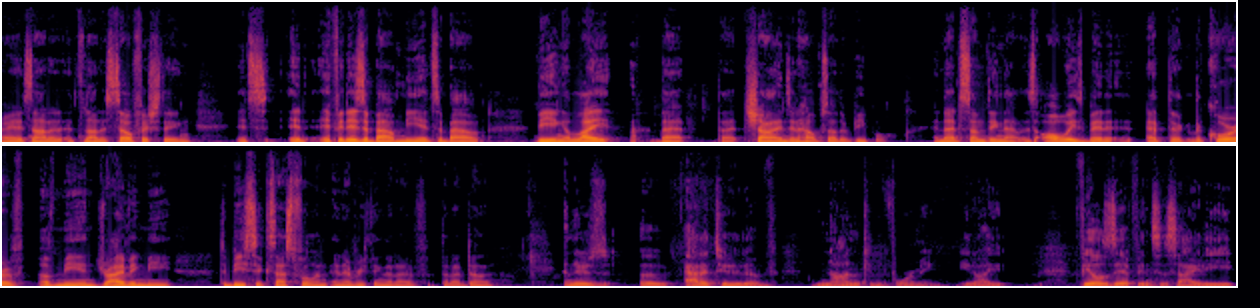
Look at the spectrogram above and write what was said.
Right? It's not a it's not a selfish thing it's it, if it is about me, it's about being a light that that shines and helps other people. And that's something that has always been at the, the core of, of me and driving me to be successful in, in everything that I've that I've done. And there's an attitude of non-conforming. You know, I feel as if in society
